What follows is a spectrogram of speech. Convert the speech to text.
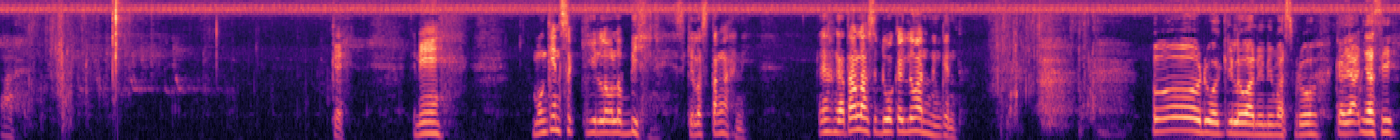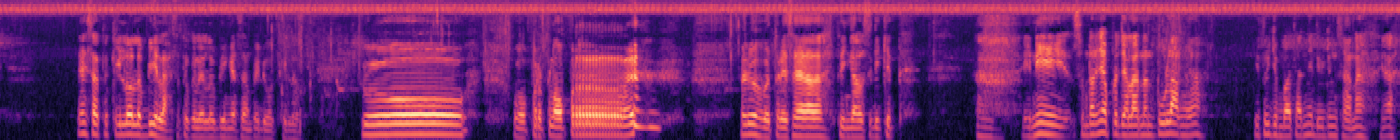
Ah. Oke. Ini mungkin sekilo lebih, sekilo setengah nih. Ya, nggak tahu lah, dua kiloan mungkin. Oh, dua kiloan ini mas bro. Kayaknya sih. Eh, satu kilo lebih lah. Satu kilo lebih nggak sampai dua kilo. Oh, whopper plopper. Aduh, baterai saya tinggal sedikit. Ah, Ini sebenarnya perjalanan pulang ya. Itu jembatannya di ujung sana ya.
